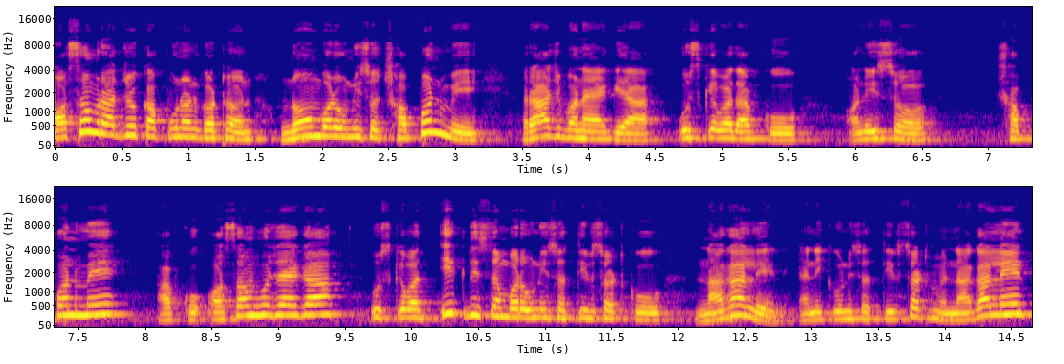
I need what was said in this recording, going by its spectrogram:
असम राज्यों का पुनर्गठन नवंबर उन्नीस सौ छप्पन में राज्य बनाया गया। उसके बाद आपको उन्नीस सौ छप्पन में आपको असम हो जाएगा। उसके बाद एक दिसंबर उन्नीस को नागालैंड, यानी कि उन्नीस में नागालैंड,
